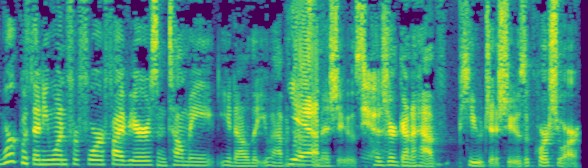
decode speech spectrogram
work with anyone for four or five years and tell me you know that you haven't Yeah. had some issues because Yeah. you're going to have huge issues. Of course you are.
